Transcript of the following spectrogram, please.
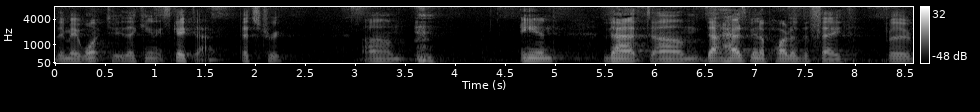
they may want to, they can't escape that. That's true. Um, and that, um, that has been a part of the faith for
